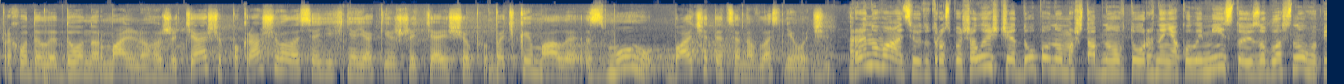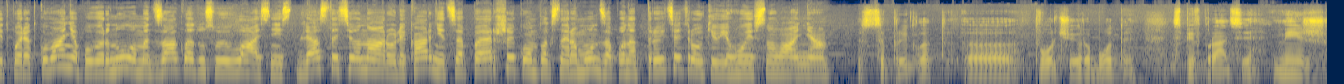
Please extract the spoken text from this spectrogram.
приходили до нормального життя, щоб покращувалася їхня якість життя, і щоб батьки мали змогу бачити це на власні очі. Реновацію тут розпочали ще до повномасштабного вторгнення, коли місто із обласного підпорядкування повернуло медзаклад у свою власність. Для стаціонару лікарні це перший комплексний ремонт за понад 30 років його існування. Це приклад е, творчої роботи, співпраці між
